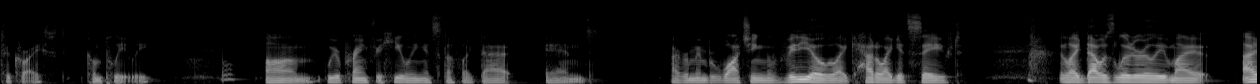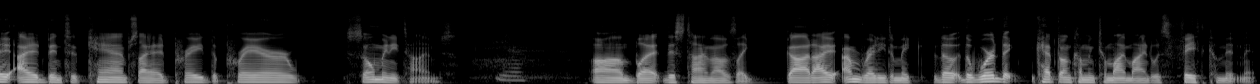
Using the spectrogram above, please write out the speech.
to Christ completely. Um, we were praying for healing and stuff like that, and I remember watching a video like, "How do I get saved?" like that was literally my. I I had been to camps. I had prayed the prayer so many times. Yeah. Um, but this time I was like, God, I, I'm ready to make the the word that kept on coming to my mind was faith commitment.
